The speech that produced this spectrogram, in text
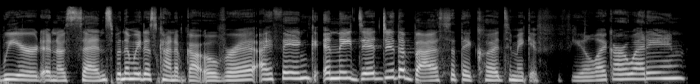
weird in a sense, but then we just kind of got over it, I think. And they did do the best that they could to make it feel like our wedding.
